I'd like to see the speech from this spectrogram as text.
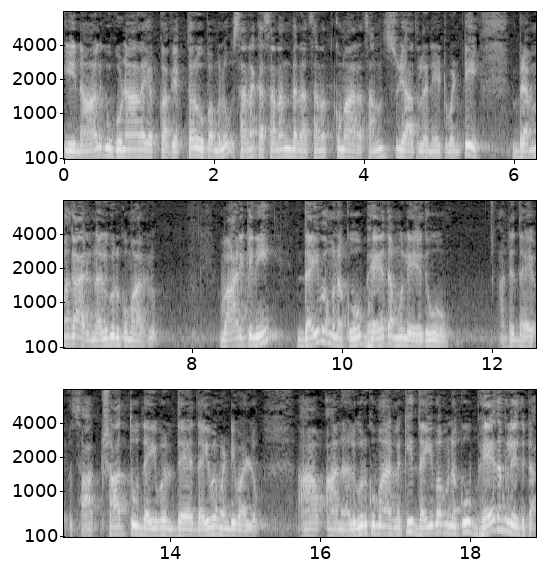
ఈ నాలుగు గుణాల యొక్క వ్యక్త రూపములు సనక సనందన సనత్కుమార సంస్యాతులనేటువంటి బ్రహ్మగారి నలుగురు కుమారులు. వారికిని దైవమునకు భేదము లేదు. అంటే దైవ సాక్షాత్తు దైవ దైవం అండి వాళ్ళు. ఆ ఆ నలుగురు కుమారులకి దైవమునకు భేదము లేదుట.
